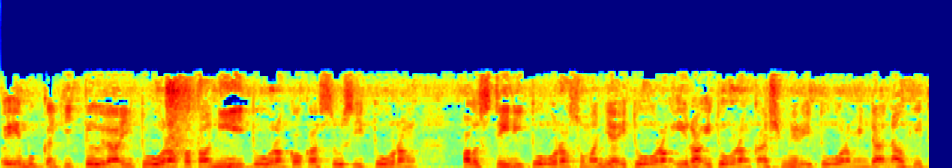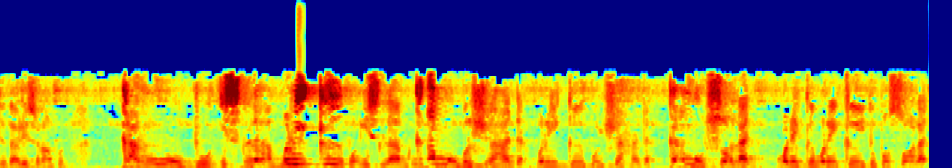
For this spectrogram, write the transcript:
Eh bukan kita lah. Itu orang Fatani itu orang Kaukasus itu orang Palestin itu orang Somalia itu orang Iraq itu orang Kashmir itu orang Mindanao kita tak diserang pun. Kamu tu Islam mereka pun Islam. Kamu bersyahadat mereka pun syahadat kamu solat mereka-mereka itu pun solat.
